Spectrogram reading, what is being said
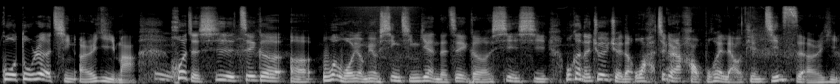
过度热情而已嘛，或者是这个呃问我有没有性经验的这个信息，我可能就会觉得哇，这个人好不会聊天，仅此而已。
